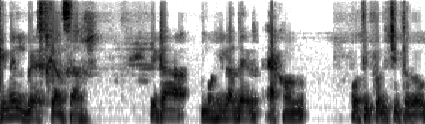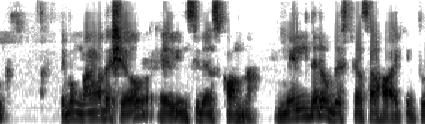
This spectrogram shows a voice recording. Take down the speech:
ফিমেল ব্রেস্ট ক্যান্সার এটা মহিলাদের এখন অতি পরিচিত রোগ এবং বাংলাদেশেও এর ইনসিডেন্স কম না। মেলদেরও ব্রেস্ট ক্যান্সার হয়, কিন্তু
